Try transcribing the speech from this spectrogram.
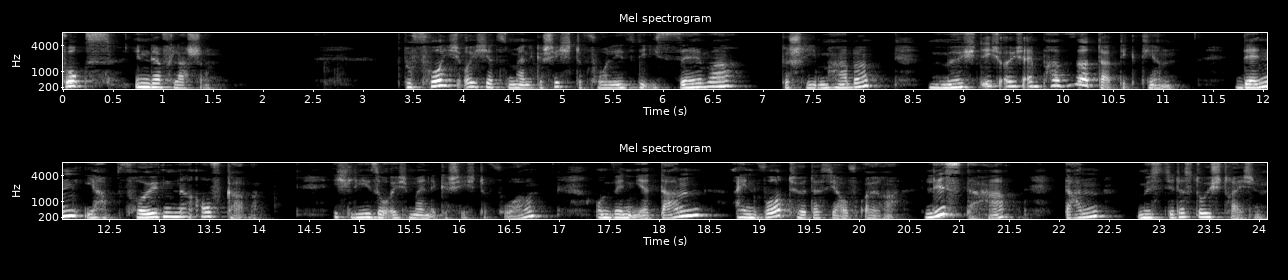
Fuchs in der Flasche. Bevor ich euch jetzt meine Geschichte vorlese, die ich selber geschrieben habe, möchte ich euch ein paar Wörter diktieren. Denn ihr habt folgende Aufgabe. Ich lese euch meine Geschichte vor und wenn ihr dann ein Wort hört, das ihr auf eurer Liste habt, dann müsst ihr das durchstreichen.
